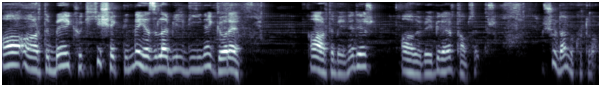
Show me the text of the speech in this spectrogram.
A artı B kök 2 şeklinde yazılabildiğine göre A artı B nedir? A ve B birer tam sayıdır. Şuradan bir kurtulalım.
